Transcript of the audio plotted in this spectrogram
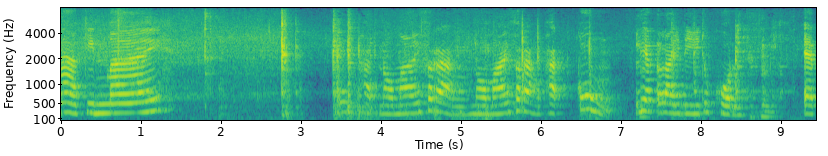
น่ากินไหมกุ้งผัดหน่อไม้ฝรั่ง หน่อไม้ฝรั่งผัดกุ้ง เรียกอะไรดีทุกคน แอบ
